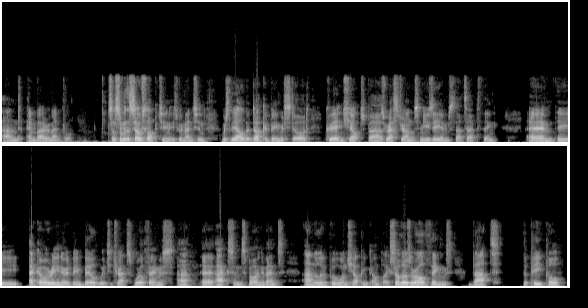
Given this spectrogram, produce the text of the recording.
and environmental. So some of the social opportunities we mentioned was the Albert Dock had been restored, creating shops, bars, restaurants, museums, that type of thing. Um, the Echo Arena had been built, which attracts world famous art, uh, acts and sporting events, and the Liverpool One shopping complex. So those are all things that the people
